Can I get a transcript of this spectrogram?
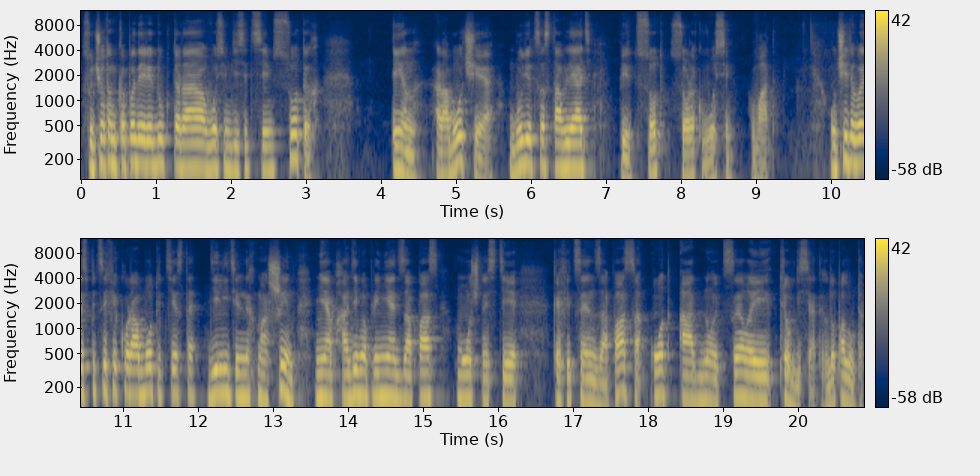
С учетом КПД редуктора 87 сотых, N рабочая будет составлять 548 Ватт. Учитывая специфику работы тестоделительных машин, необходимо принять запас мощности коэффициент запаса от 1,3 до 1,5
